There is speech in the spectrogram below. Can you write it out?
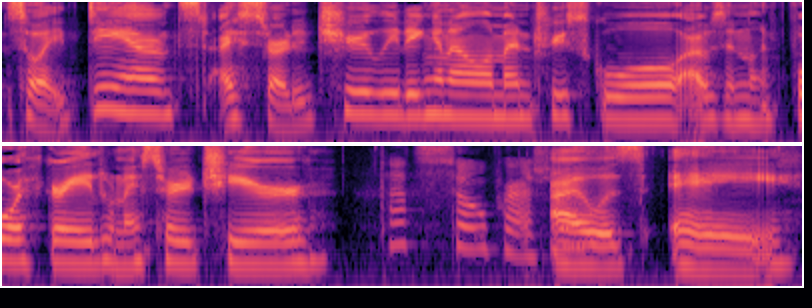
So I danced. I started cheerleading in elementary school. I was in like fourth grade when I started cheer. That's so precious. I was a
